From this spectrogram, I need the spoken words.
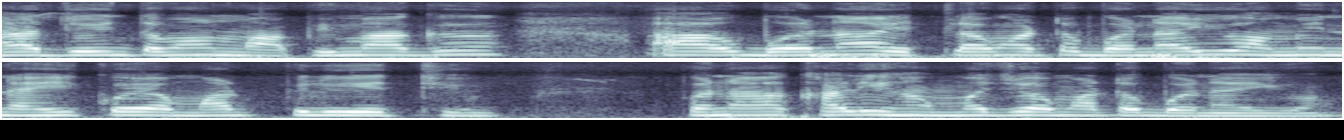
હાથ જોઈને તમારે માફી માગ. આ બના એટલા માટે બનાવ્યું. અમે નહીં કોઈ અમારે પેલું એ થયું. પણ આ ખાલી સમજવા માટે બનાવ્યું.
